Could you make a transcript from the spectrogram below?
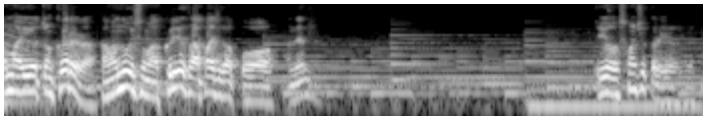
엄마, 이거 좀 걸어라. 가만 누워 있으면 근력 다 빠져갖고, 안 된다. 이거 손 씻거라, 이거. 이거.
